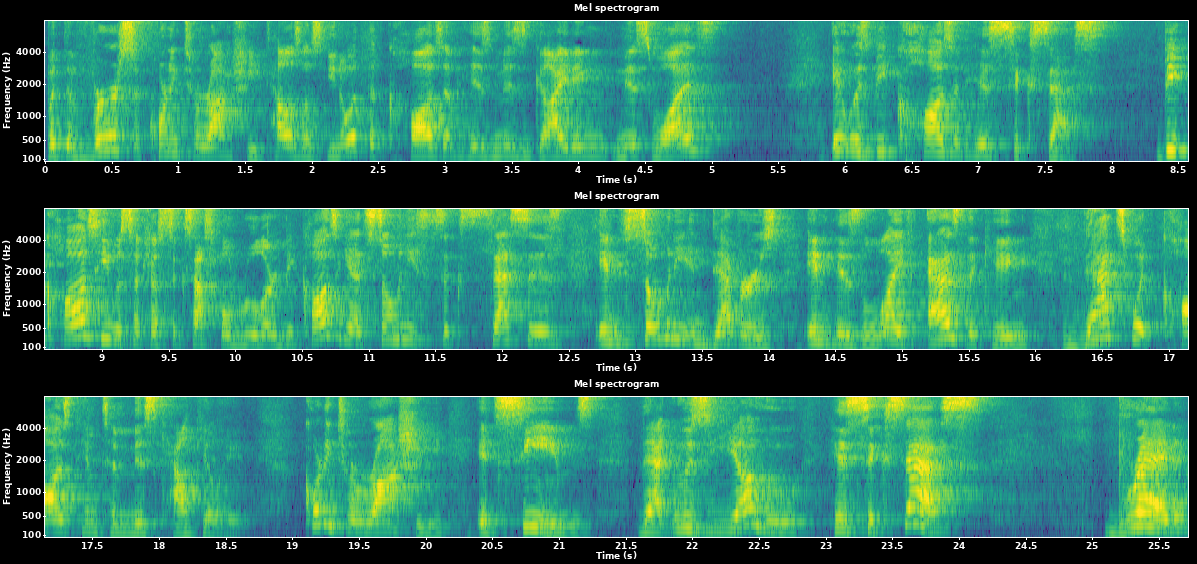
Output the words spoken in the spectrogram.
But the verse, according to Rashi, tells us you know what the cause of his misguidingness was? It was because of his success. Because he was such a successful ruler, because he had so many successes in so many endeavors in his life as the king, that's what caused him to miscalculate. According to Rashi, it seems that Uziyahu, his success, bred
